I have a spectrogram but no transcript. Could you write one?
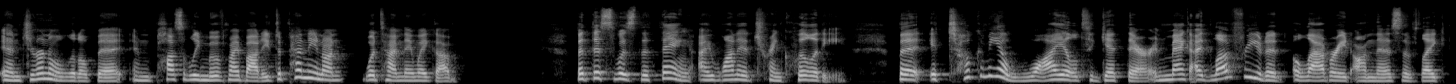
and journal a little bit and possibly move my body depending on what time they wake up. But this was the thing I wanted tranquility but it took me a while to get there. And Meg, I'd love for you to elaborate on this of like,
